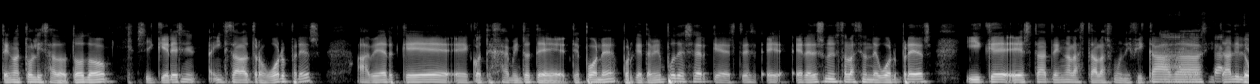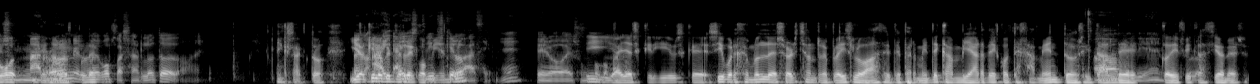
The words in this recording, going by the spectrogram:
tenga actualizado todo. Si quieres instalar otro WordPress, a ver qué eh, cotejamiento te, pone, porque también puede ser que estés, eh, heredes una instalación de WordPress y que esta tenga las tablas modificadas y tal, y luego, luego pasarlo todo. ¿eh? Exacto. Yo aquí lo que te recomiendo. que lo hacen, ¿eh? Pero es un sí, hay scripts que. Sí, por ejemplo, el de Search and Replace lo hace, te permite cambiar de cotejamientos y tal, ah, de codificaciones.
